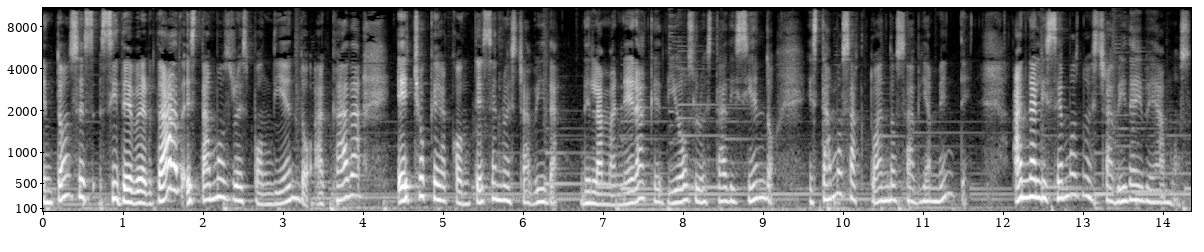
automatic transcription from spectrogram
Entonces, si de verdad estamos respondiendo a cada hecho que acontece en nuestra vida de la manera que Dios lo está diciendo, estamos actuando sabiamente. Analicemos nuestra vida y veamos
